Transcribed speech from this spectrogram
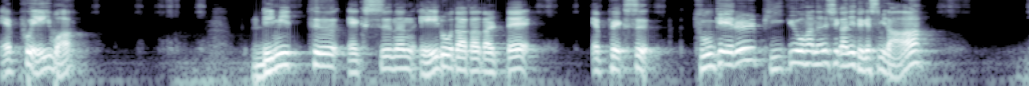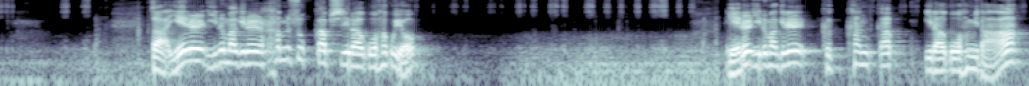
FA와 리미트 x는 a로 다가갈 때 fx 두 개를 비교하는 시간이 되겠습니다. 자, 얘를 이름하기를 함수값이라고 하고요. 얘를 이름하기를 극한값이라고 합니다.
